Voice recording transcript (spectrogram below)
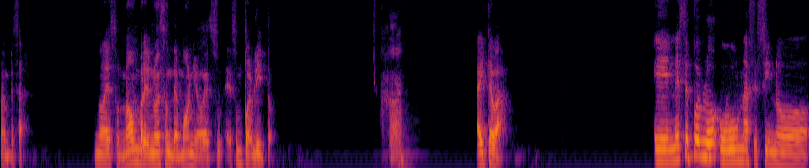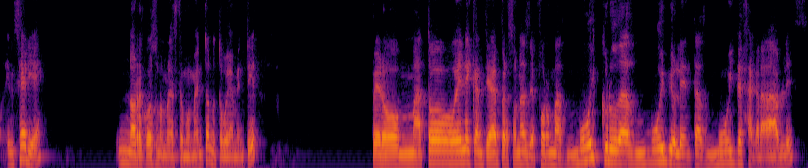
para empezar. No es un hombre, no es un demonio, es, un- es un pueblito. Ajá. Ahí te va. En este pueblo hubo un asesino en serie. No recuerdo su nombre en este momento, no te voy a mentir. Pero mató N cantidad de personas de formas muy crudas, muy violentas, muy desagradables.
